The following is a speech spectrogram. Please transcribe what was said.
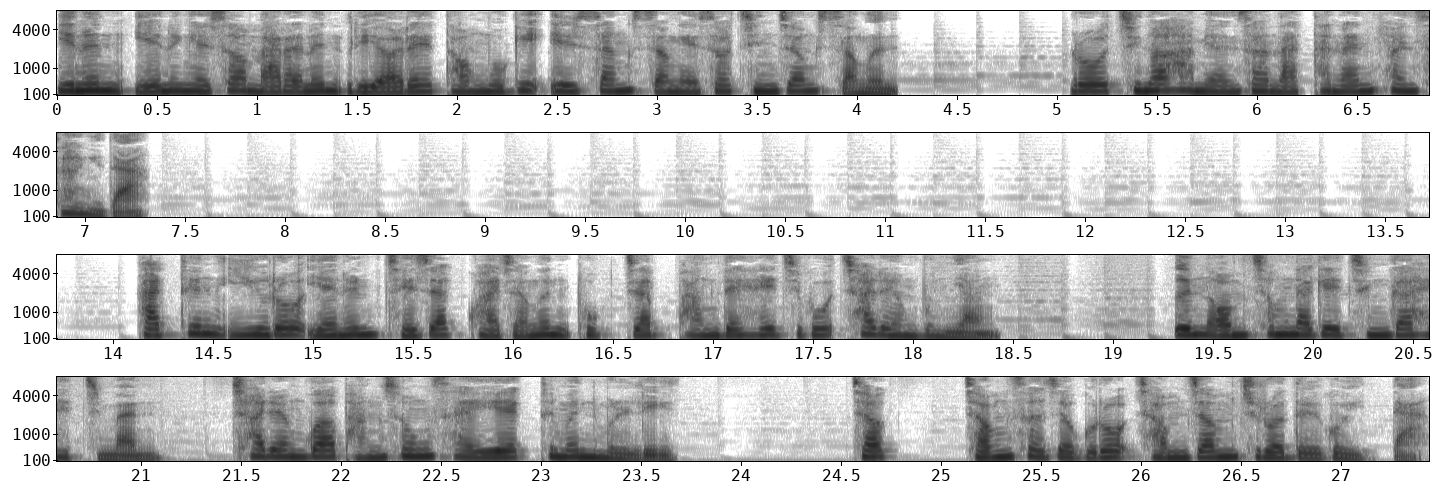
이는 예능에서 말하는 리얼의 덕목이 일상성에서 진정성은 로 진화하면서 나타난 현상이다. 같은 이유로 예능 제작 과정은 복잡 방대해지고 촬영 분량 은 엄청나게 증가했지만 촬영과 방송 사이의 틈은 물리 적 정서적으로 점점 줄어들고 있다.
